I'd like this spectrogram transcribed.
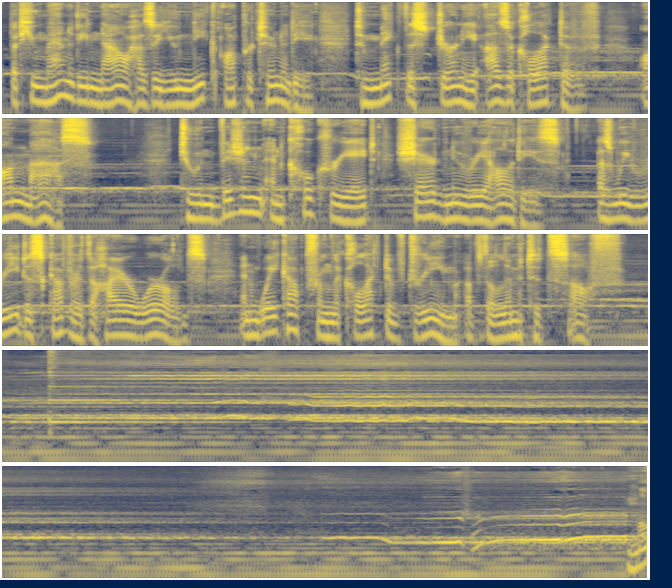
But humanity now has a unique opportunity to make this journey as a collective, en masse, to envision and co create shared new realities as we rediscover the higher worlds and wake up from the collective dream of the limited self.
